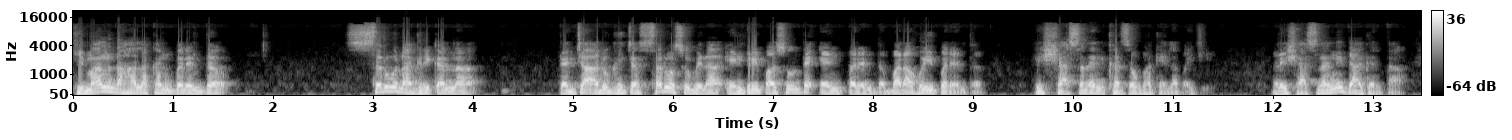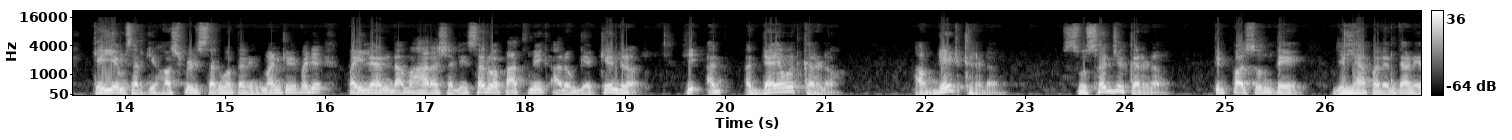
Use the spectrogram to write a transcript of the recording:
किमान दहा लाखांपर्यंत सर्व नागरिकांना त्यांच्या आरोग्याच्या सर्व सुविधा एंट्रीपासून ते एंडपर्यंत बरा होईपर्यंत हे शासनाने खर्च उभा केला पाहिजे. आणि शासनाने त्याकरता के एम सारखी हॉस्पिटल सर्वत्र निर्माण केली पाहिजे. पहिल्यांदा महाराष्ट्रातील सर्व प्राथमिक आरोग्य केंद्र ही अद्ययावत करणं अपडेट करणं सुसज्ज करणं तिथपासून ते जिल्ह्यापर्यंत आणि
